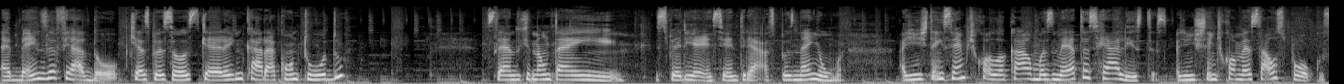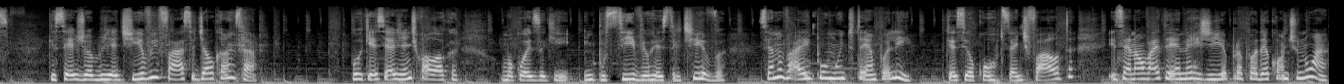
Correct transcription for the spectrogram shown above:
É bem desafiador, porque as pessoas querem encarar com tudo, sendo que não tem experiência, entre aspas, nenhuma. A gente tem sempre que colocar umas metas realistas. A gente tem que começar aos poucos que seja objetivo e fácil de alcançar. Porque se a gente coloca uma coisa que impossível, restritiva, você não vai por muito tempo ali. Porque seu corpo sente falta e você não vai ter energia para poder continuar.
